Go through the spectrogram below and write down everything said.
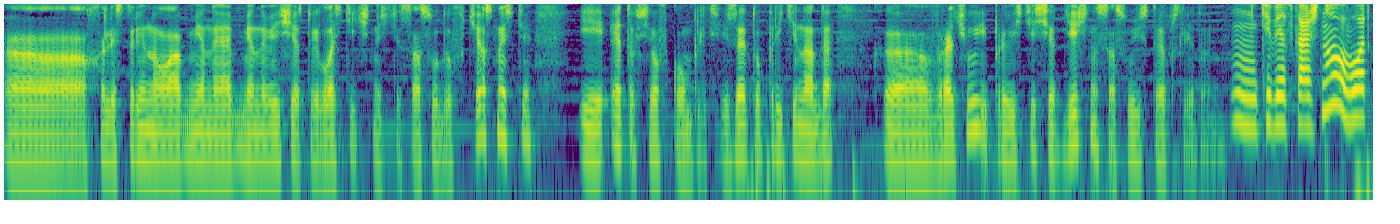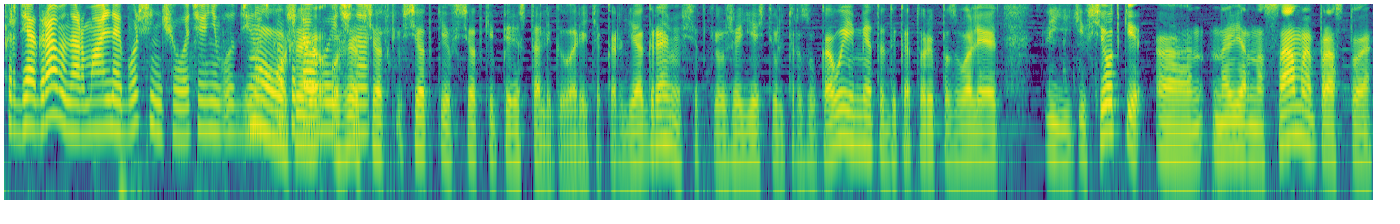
э, холестеринового обмена и обмена веществ и эластичности сосудов в частности, и это все в комплексе. Из-за этого прийти надо к к врачу и провести сердечно-сосудистое обследование. Тебе скажут, ну вот, кардиограмма нормальная, больше ничего тебе не будут делать, Ну, как уже, это обычно. уже все-таки, все-таки, все-таки перестали говорить о кардиограмме, все-таки уже есть ультразвуковые методы, которые позволяют следить. И все-таки, наверное, самое простое,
